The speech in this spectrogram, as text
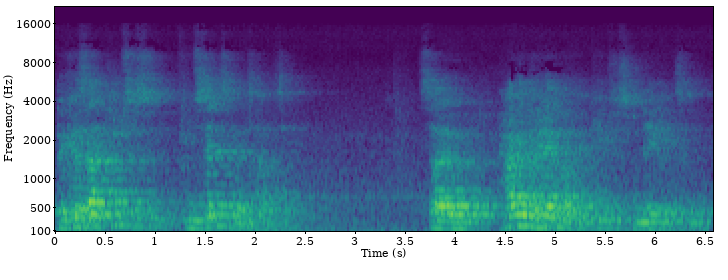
Because that keeps us from sentimentality. So having the headline keeps us from legalism.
